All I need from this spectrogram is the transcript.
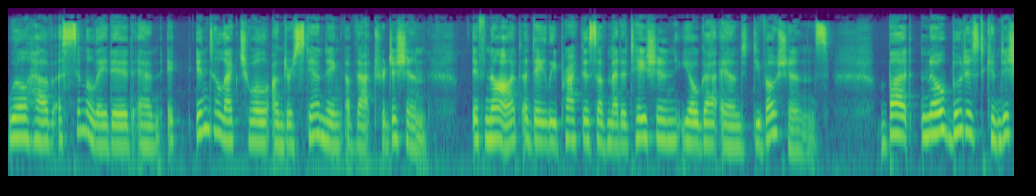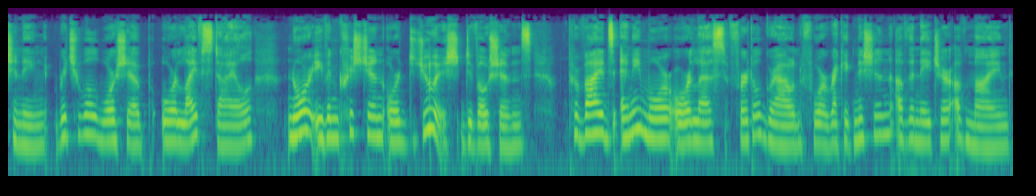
will have assimilated an intellectual understanding of that tradition if not a daily practice of meditation, yoga, and devotions. But no Buddhist conditioning, ritual worship, or lifestyle, nor even Christian or Jewish devotions provides any more or less fertile ground for recognition of the nature of mind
